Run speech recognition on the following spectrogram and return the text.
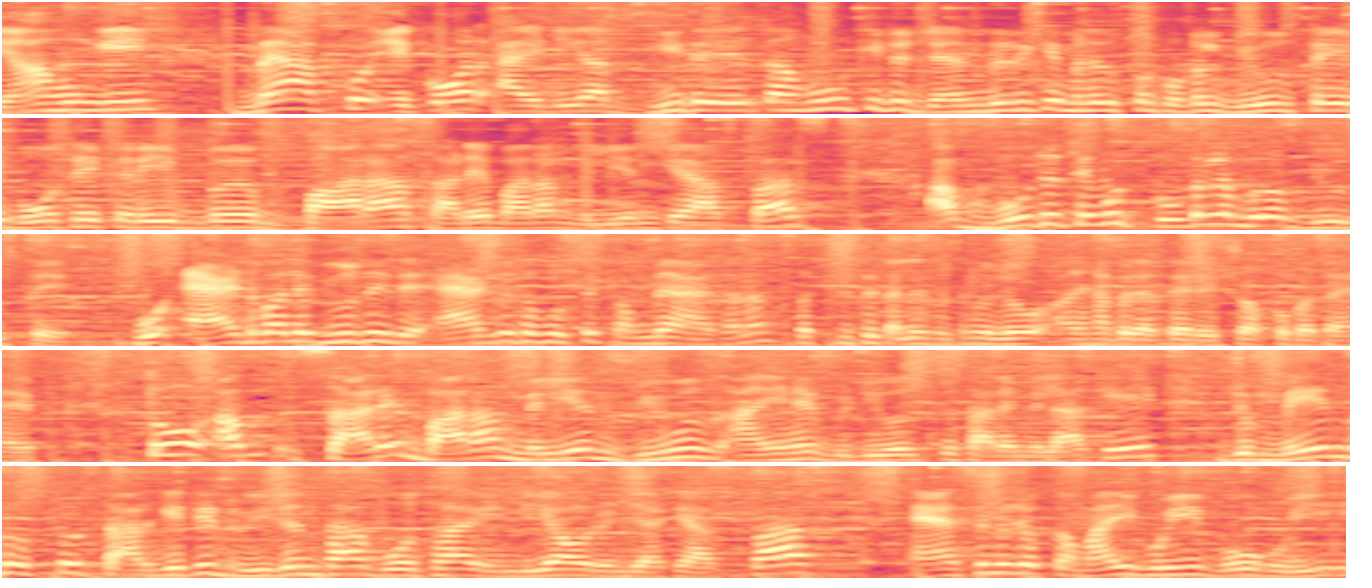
क्या होंगी। मैं आपको एक और आइडिया भी दे देता हूँ कि जो जनवरी के महीने दोस्तों टोटल व्यूज़ थे, वो थे करीब 12 साढ़े बारह मिलियन के आसपास। अब वो जो थे, वो टोटल नंबर ऑफ़ व्यूज़ थे। वो एड वाले व्यूज़ नहीं थे। एड जो था, वो उससे कम में आया था ना, पच्चीस से चालीस परसेंट जो यहाँ पे रहता है रेशो आपको पता है। तो अब साढ़े बारह मिलियन व्यूज़ आए हैं वीडियोज़ के सारे मिला के। जो मेन दोस्तों टारगेटेड रीजन था, वो था इंडिया और इंडिया के आसपास। ऐसे में जो कमाई हुई, वो हुई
